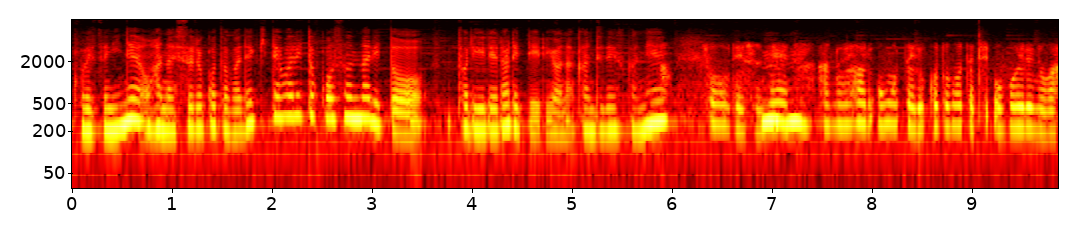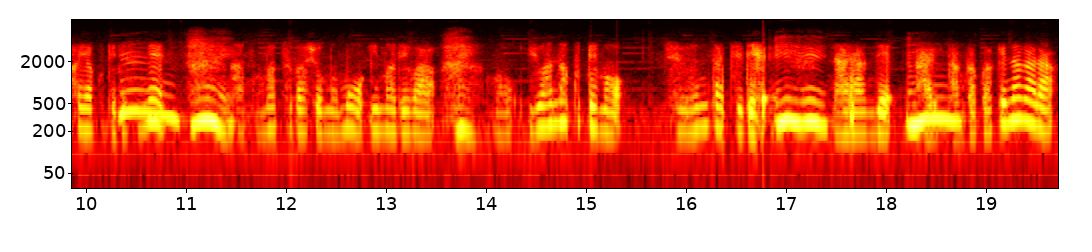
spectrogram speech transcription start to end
個別にねお話しすることができて割とこうすんなりと取り入れられているような感じですかね。そうですね、うんうん。あのやはり思ったより子どもたち覚えるのが早くてですね、うんはい。あの待つ場所ももう今でははい。もう言わなくても自分たちえでえええ並んで、うん。はい、間隔空けながら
